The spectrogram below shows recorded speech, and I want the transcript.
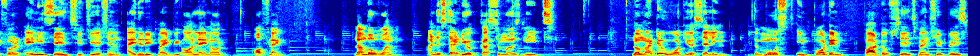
it for any sales situation either it might be online or offline. Number 1 understand your customers needs. No matter what you're selling the most important part of salesmanship is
